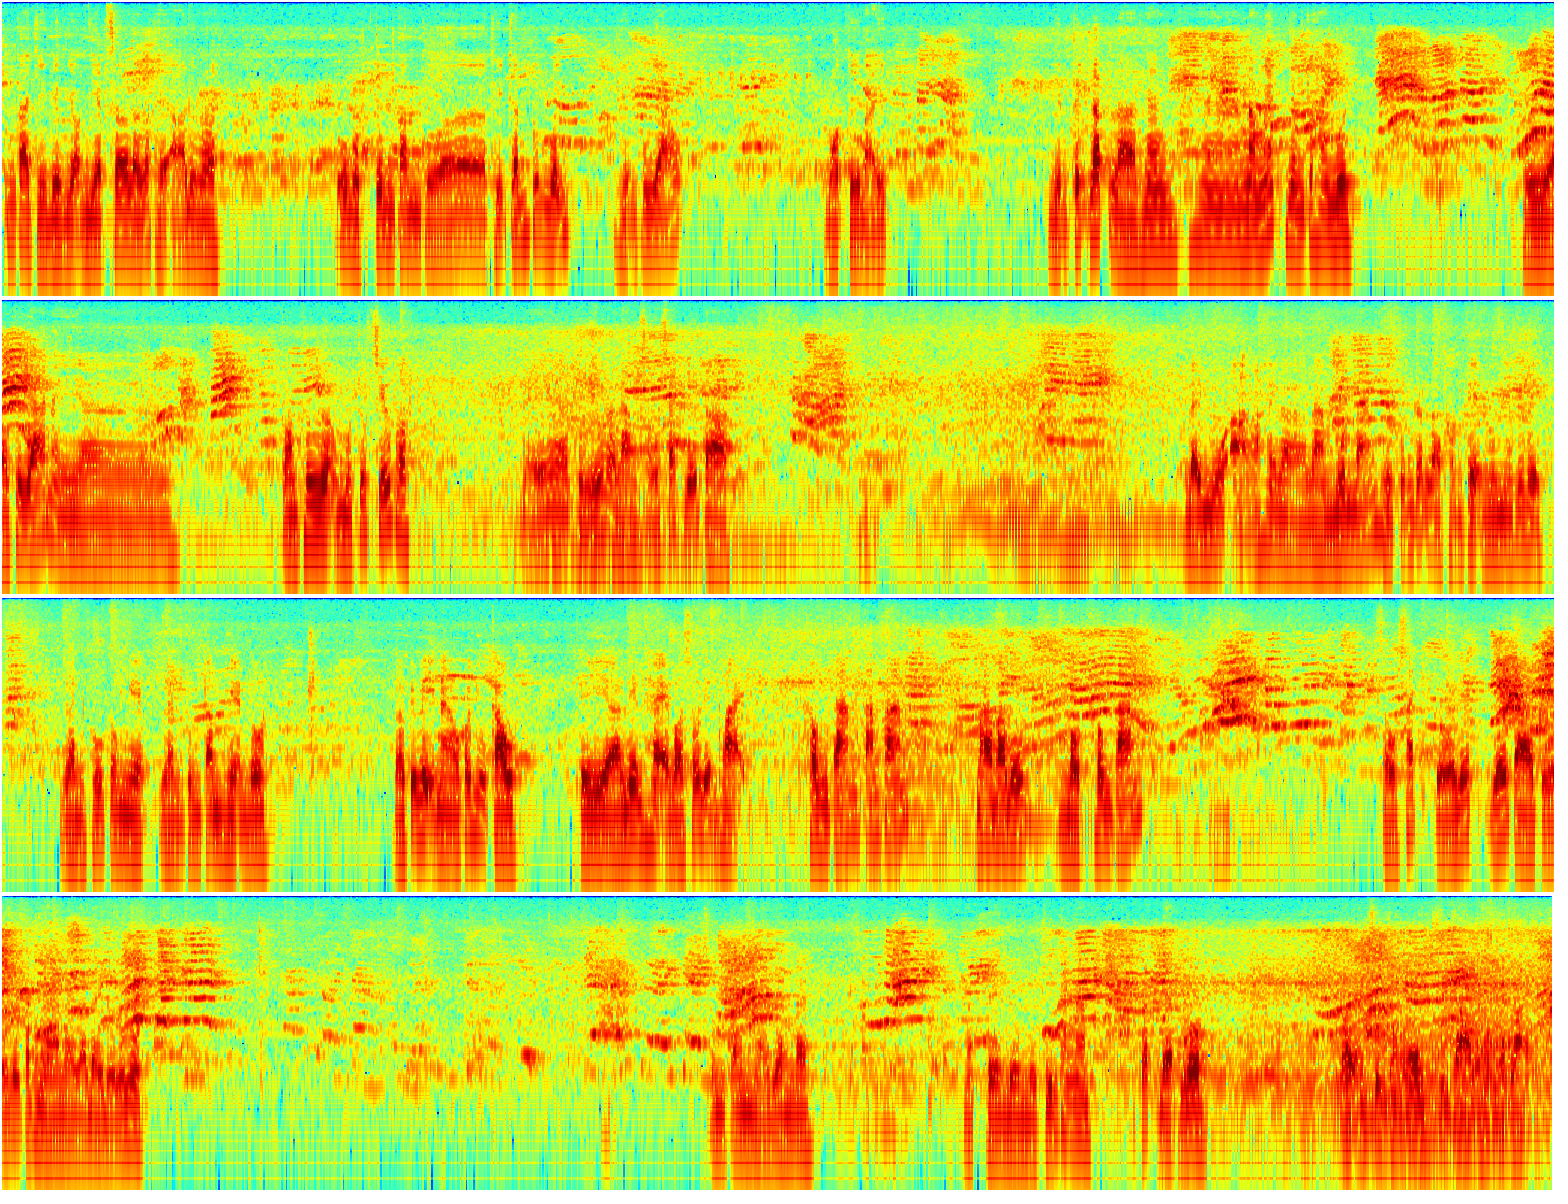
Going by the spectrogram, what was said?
Chúng ta chỉ việc dọn dẹp sơ là có thể ở được rồi. Khu vực trung tâm của thị trấn Phước Vĩnh, huyện Phú Giáo. 1 tỷ 7 diện tích đất là ngang 5m nhân cho 20 thì à, cái giá này à, còn thương lượng một chút xíu thôi. Để à, chủ yếu là làm sổ sách giấy tờ. Ở đây mua ở hay là làm buôn bán thì cũng rất là thuận tiện luôn nha quý vị. Gần khu công nghiệp, gần trung tâm huyện luôn. Rồi quý vị nào có nhu cầu thì liên hệ vào số điện thoại 0888 334 108 sổ sách của giấy, giấy tờ của cái căn nhà này là đầy đủ luôn. Xung quanh nhà dân đây. Mặt tiền đường 19 tháng 5 rất đẹp luôn. Rồi em xin cảm ơn. Xin chào và hẹn gặp lại.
